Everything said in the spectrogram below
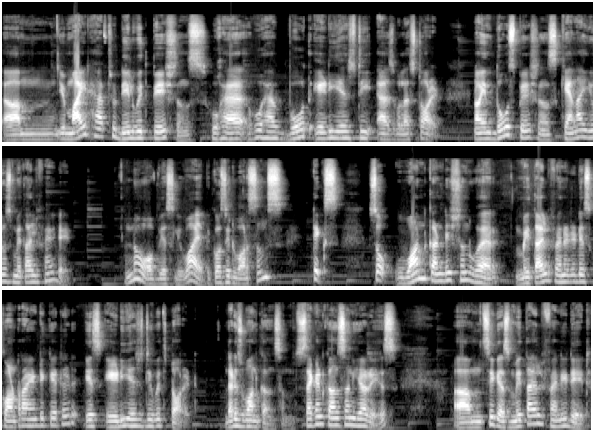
um, you might have to deal with patients who have who have both adhd as well as tourette. Now in those patients can i use methylphenidate no obviously. Why? Because it worsens tics so, one condition where methylphenidate is contraindicated is ADHD with Tourette. That is one concern. Second concern here is, um, see guys, methylphenidate,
